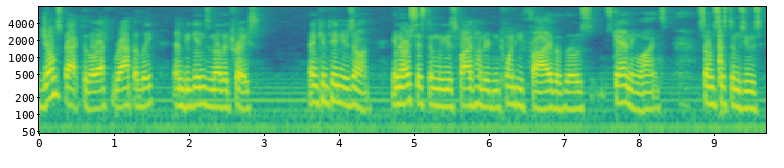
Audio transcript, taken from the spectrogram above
jumps back to the left rapidly, and begins another trace, and continues on. In our system, we use 525 of those scanning lines. Some systems use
